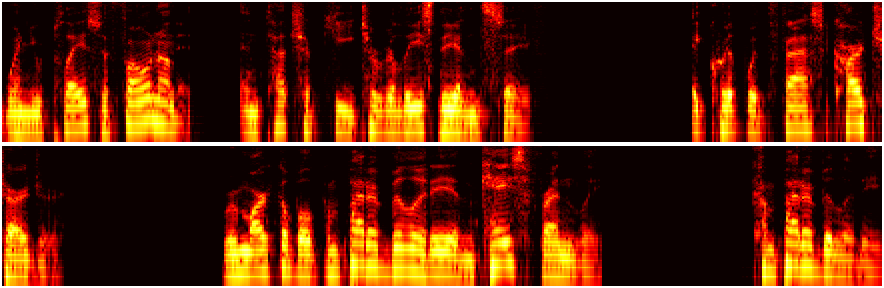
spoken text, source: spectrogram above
when you place a phone on it and touch a key to release the unsafe. Equipped with fast car charger, Remarkable compatibility and case-friendly. Compatibility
